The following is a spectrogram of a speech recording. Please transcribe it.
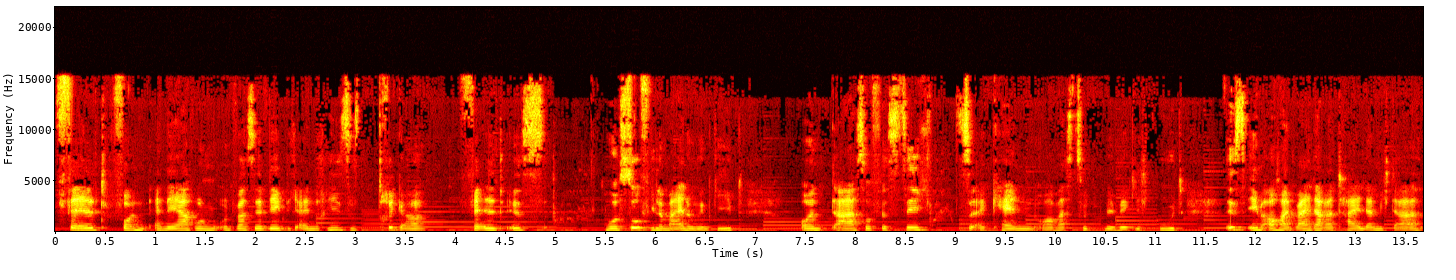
Feld von Ernährung und was ja wirklich ein riesiges Triggerfeld ist, wo es so viele Meinungen gibt. Und da so für sich zu erkennen, oh, was tut mir wirklich gut, ist eben auch ein weiterer Teil, der mich da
